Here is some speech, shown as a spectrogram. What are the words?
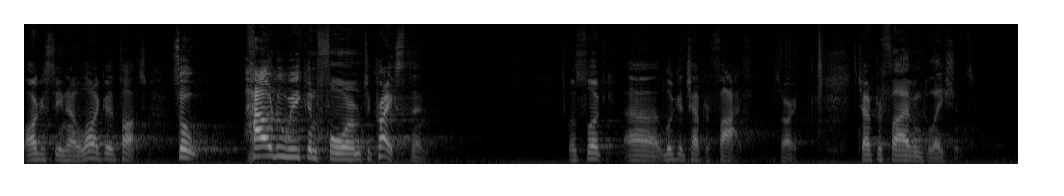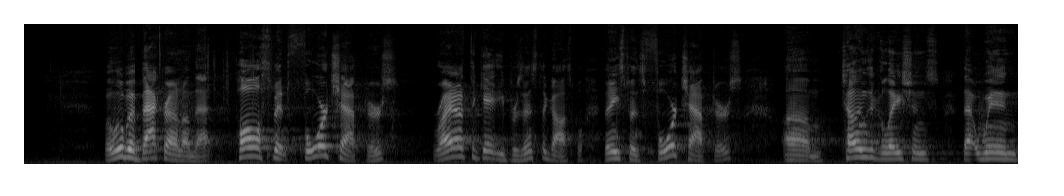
Augustine had a lot of good thoughts. So, how do we conform to Christ then? Let's look, uh, look at chapter 5. Sorry. Chapter 5 in Galatians. A little bit of background on that. Paul spent four chapters, right out the gate, he presents the gospel. Then he spends four chapters um, telling the Galatians that when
